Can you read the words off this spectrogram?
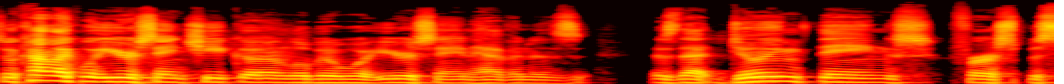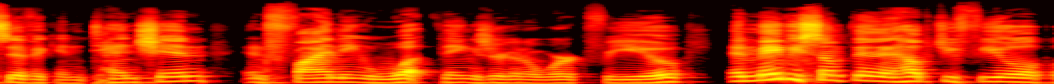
So kind of like what you were saying, Chico, and a little bit of what you were saying, Heaven, is is that doing things for a specific intention and finding what things are going to work for you, and maybe something that helped you feel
